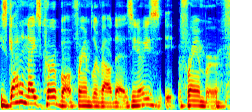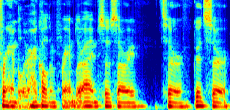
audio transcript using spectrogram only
he's got a nice curveball, Frambler Valdez. You know, he's Framber, Frambler. I called him Frambler. I am so sorry, sir. Good sir.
